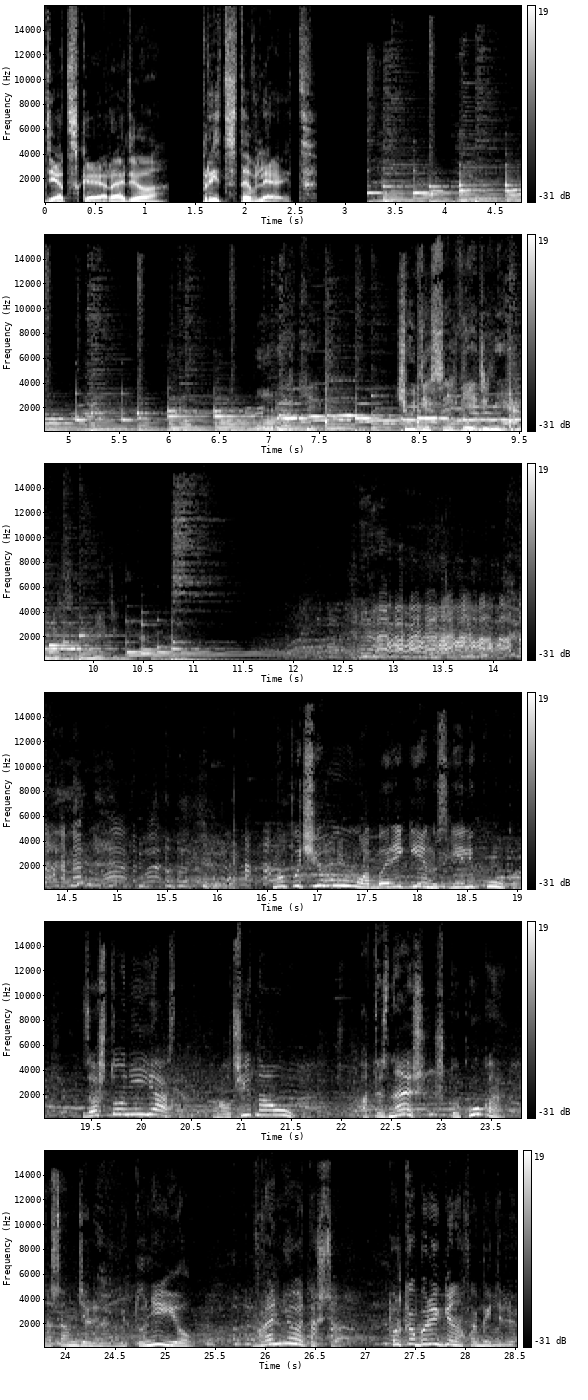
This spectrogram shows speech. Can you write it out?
Детское радио представляет Уроки чудесоведения. Ну почему аборигены съели Кука? За что не ясно? Молчит наука. А ты знаешь, что Кука на самом деле никто не ел? Вранье это все. Только аборигенов обидели,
